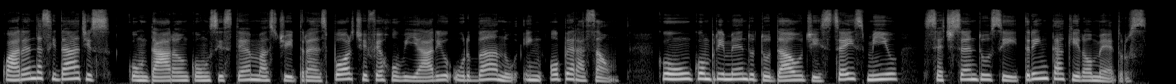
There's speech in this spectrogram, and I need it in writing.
40 cidades contaram com sistemas de transporte ferroviário urbano em operação com um comprimento total de 6.730 quilômetros.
